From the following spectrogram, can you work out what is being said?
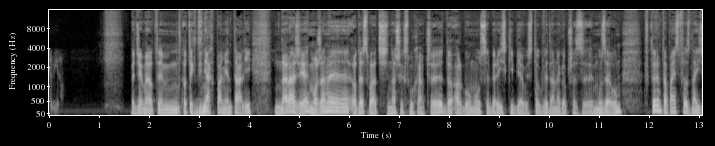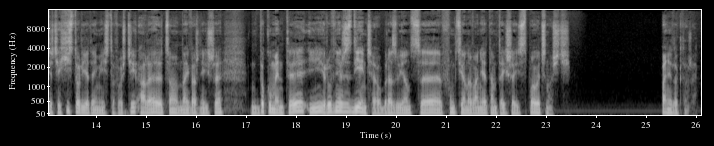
Sybiru. Będziemy o, tym, o tych dniach pamiętali. Na razie możemy odesłać naszych słuchaczy do albumu Syberyjski Białystok, wydanego przez muzeum, w którym to Państwo znajdziecie historię tej miejscowości, ale co najważniejsze, dokumenty i również zdjęcia obrazujące funkcjonowanie tamtejszej społeczności. Panie doktorze.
